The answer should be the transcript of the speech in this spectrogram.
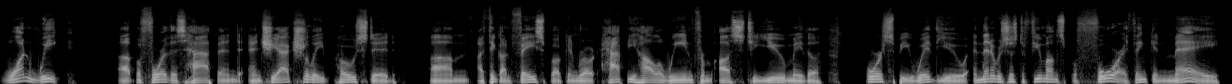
one week uh, before this happened, and she actually posted, um, I think, on Facebook and wrote "Happy Halloween from us to you. May the force be with you. And then it was just a few months before, I think in May,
